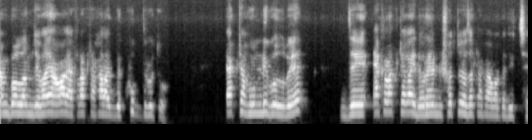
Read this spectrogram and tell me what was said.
আমি বললাম যে, ভাই, আমার এক লাখ টাকা লাগবে খুব দ্রুত। একটা হুন্ডি বলবে যে এক লাখ টাকায় ধরেন সত্তর হাজার টাকা আমাকে দিচ্ছে,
